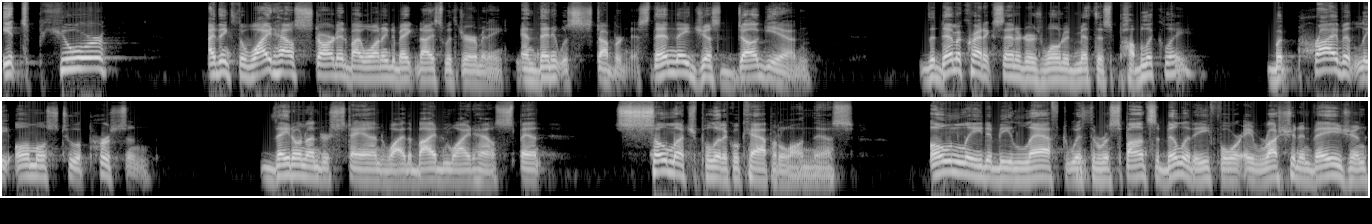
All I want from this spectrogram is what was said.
It's pure. I think the White House started by wanting to make nice with Germany, and then it was stubbornness. Then they just dug in. The Democratic senators won't admit this publicly, but privately, almost to a person, they don't understand why the Biden White House spent so much political capital on this, only to be left with the responsibility for a Russian invasion.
